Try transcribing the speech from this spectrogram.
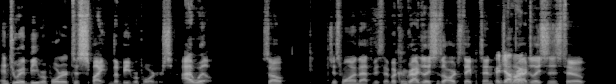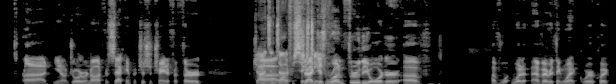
into a beat reporter to spite the beat reporters. I will. So, just wanted that to be said. But congratulations to Art Stapleton. Great job, Art. Congratulations to, uh, you know, Jordan Raanan for second, Patricia Traina for third. Giants Uh, inside for Should I just run through the order of of what, what of everything went real quick?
